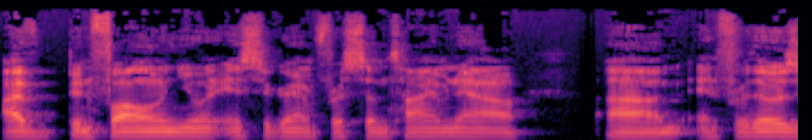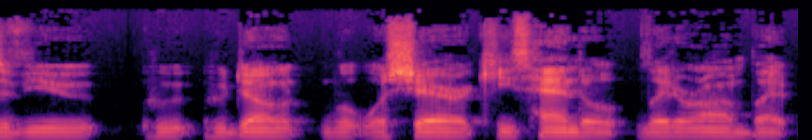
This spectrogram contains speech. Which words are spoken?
i've been following you on instagram for some time now um, and for those of you who who don't we'll, we'll share keith's handle later on but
